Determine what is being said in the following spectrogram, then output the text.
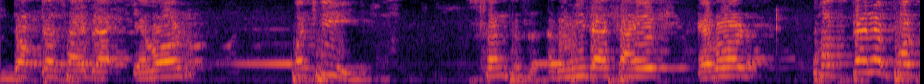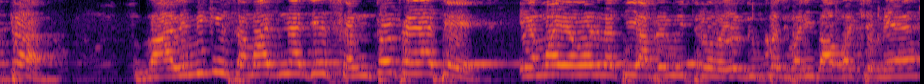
ડૉક્ટર સાહેબ એવોર્ડ, પછી સંત રવિદાસ સાહેબ એવોર્ડ, ફક્ત ને ફક્ત વાલ્મીકી સમાજના જે સંતો થયા છે એમાં એવોર્ડ નથી આપે મિત્રો, એ દુઃખદ ભરી બાબત છે. મેં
